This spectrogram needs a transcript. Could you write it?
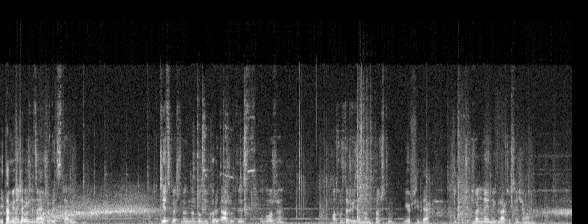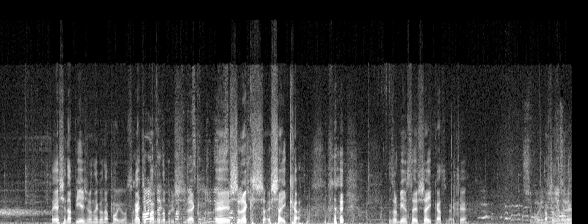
i tam jeszcze Najgorsze, co inne. może być, stary. Dziecko jeszcze na, na długim korytarzu, to jest... O Boże. Otwórz te drzwi ze mną, chodź tu. Już idę. Oczekiwanie na innych graczy w sensie mam. To ja się napiję zielonego napoju. Słuchajcie, Oj, bardzo tak, dobry szrek. dziecko, możemy Yy, je szrek, sz- szejka. Zrobiłem sobie szejka, słuchajcie. Się boję. Wasze Nie, zdrowie.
